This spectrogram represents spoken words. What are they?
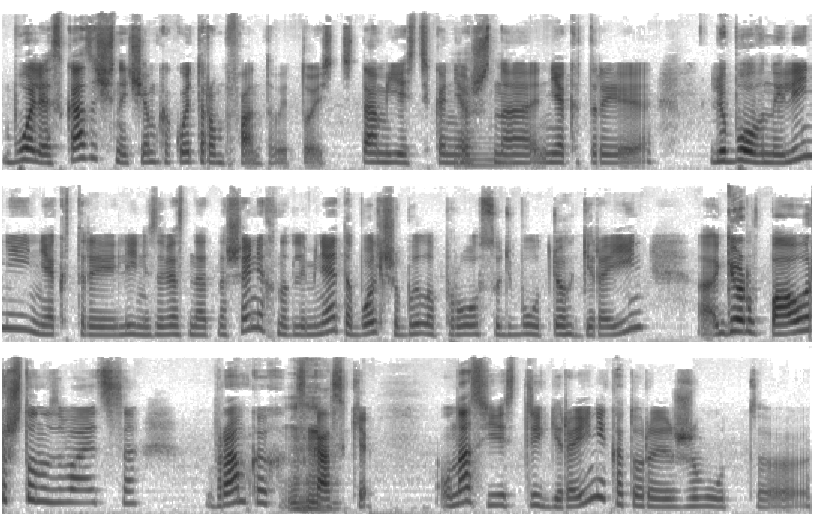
более сказочной, чем какой-то ромфантовый. То есть там есть, конечно, mm-hmm. некоторые любовные линии, некоторые линии, завязанные на отношениях, но для меня это больше было про судьбу трех героинь, а, girl power, что называется, в рамках mm-hmm. сказки. У нас есть три героини, которые живут э,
